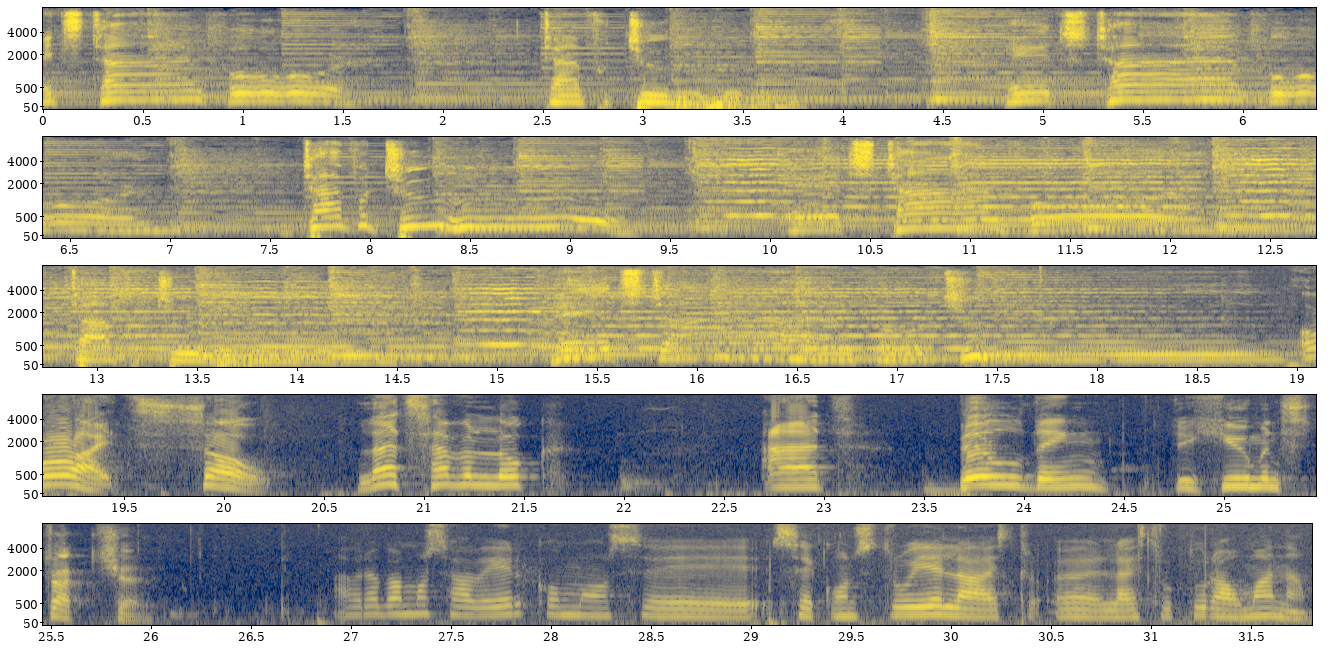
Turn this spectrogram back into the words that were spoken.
It's time for, time for truth. It's time for, time for truth. It's time for, time for truth. It's time for truth. All right, so let's have a look at building the human structure. Ahora vamos a ver cómo se, se construye la, estru- eh, la estructura humana.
